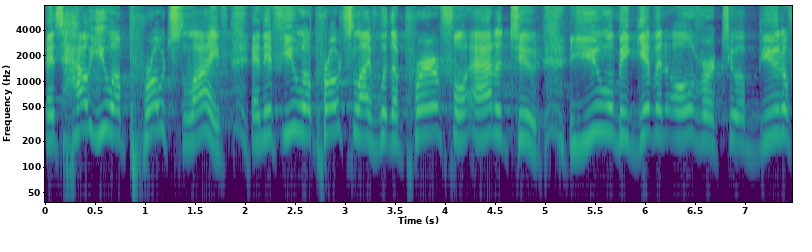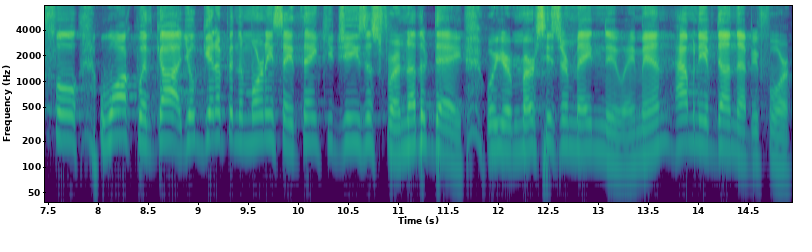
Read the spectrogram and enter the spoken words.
it's how you approach life. And if you approach life with a prayerful attitude, you will be given over to a beautiful walk with God. You'll get up in the morning say, Thank you, Jesus, for another day where your mercies are made new. Amen. How many have done that before?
